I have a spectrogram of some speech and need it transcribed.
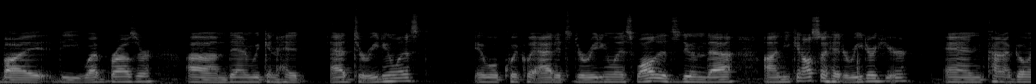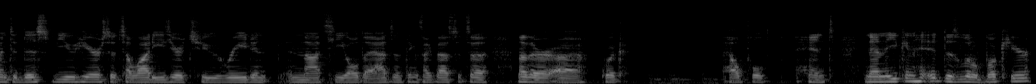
by the web browser. Um, then we can hit add to reading list it will quickly add it to the reading list. While it's doing that, um, you can also hit reader here and kind of go into this view here so it's a lot easier to read and, and not see all the ads and things like that. So it's a, another uh, quick helpful hint. And then you can hit this little book here.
